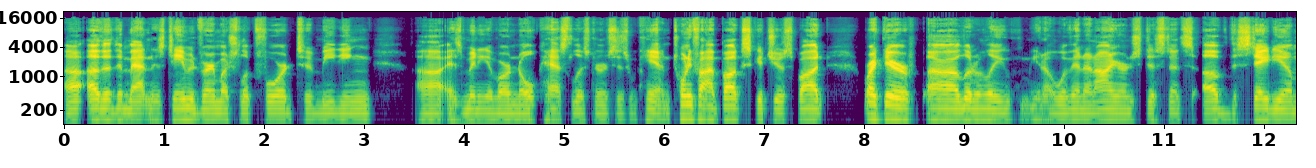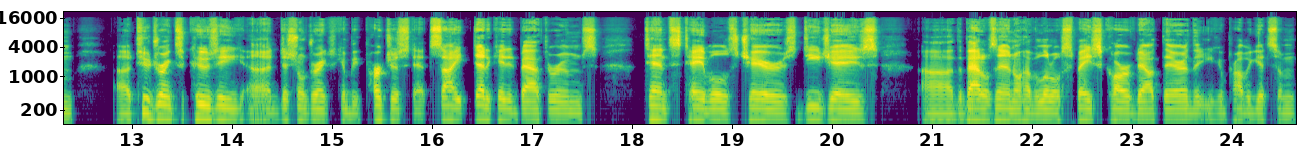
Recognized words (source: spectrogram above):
uh, other than Matt and his team. And very much look forward to meeting uh, as many of our Nolecast listeners as we can. 25 bucks get you a spot right there, uh, literally, you know, within an iron's distance of the stadium. Uh, two drinks, a koozie. Uh, additional drinks can be purchased at site. Dedicated bathrooms, tents, tables, chairs, DJs. Uh, the Battle's Inn will have a little space carved out there that you can probably get some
